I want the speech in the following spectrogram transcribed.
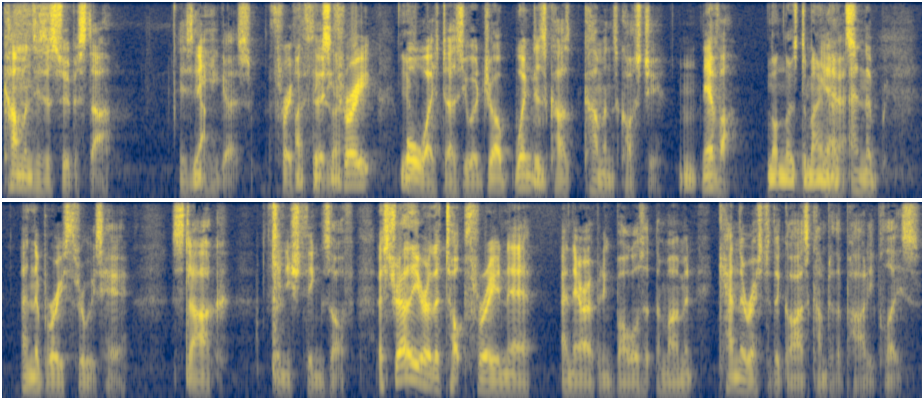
Cummins is a superstar, isn't Yeah. he? He goes three for think so. thirty-three. Always does you a job. When does mm. Cus- Cummins cost you? Mm. Never. Not in those domain Yeah, ads. and the and the breeze through his hair. Stark finished things off. Australia are the top three in their and their opening bowlers at the moment. Can the rest of the guys come to the party, please?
